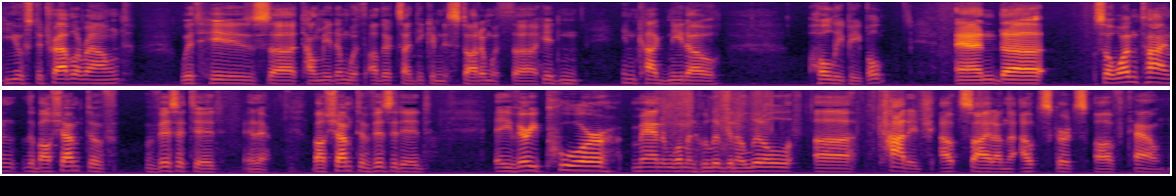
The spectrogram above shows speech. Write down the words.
he used to travel around with his uh, Talmidim, with other tzaddikim nistarim, with uh, hidden, incognito, holy people. And uh, so one time the Baal Shem Tov visited, in there, Baal Shem Tov visited a very poor man and woman who lived in a little uh, cottage outside on the outskirts of town.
